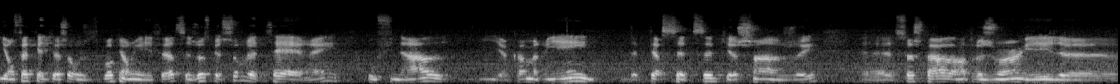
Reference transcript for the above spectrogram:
ils ont fait quelque chose. Je ne dis pas qu'ils n'ont rien fait, c'est juste que sur le terrain, au final, il n'y a comme rien de perceptible qui a changé. Euh, ça, je parle entre juin et le,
